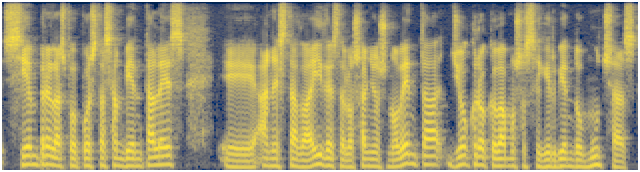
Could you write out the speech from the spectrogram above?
siempre las propuestas ambientales eh, han estado ahí desde los años 90. Yo creo que vamos a seguir viendo muchas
